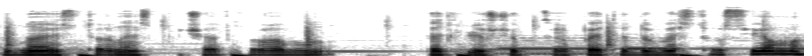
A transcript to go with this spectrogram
З одної сторони спочатку робимо петлю, щоб кріпити до бистросйому.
